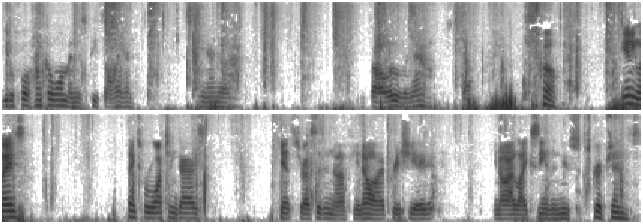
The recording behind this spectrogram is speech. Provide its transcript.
beautiful hunk of woman, this piece of land. And uh, it's all over now. So, so, anyways, thanks for watching, guys. Can't stress it enough. You know, I appreciate it. You know, I like seeing the new subscriptions.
